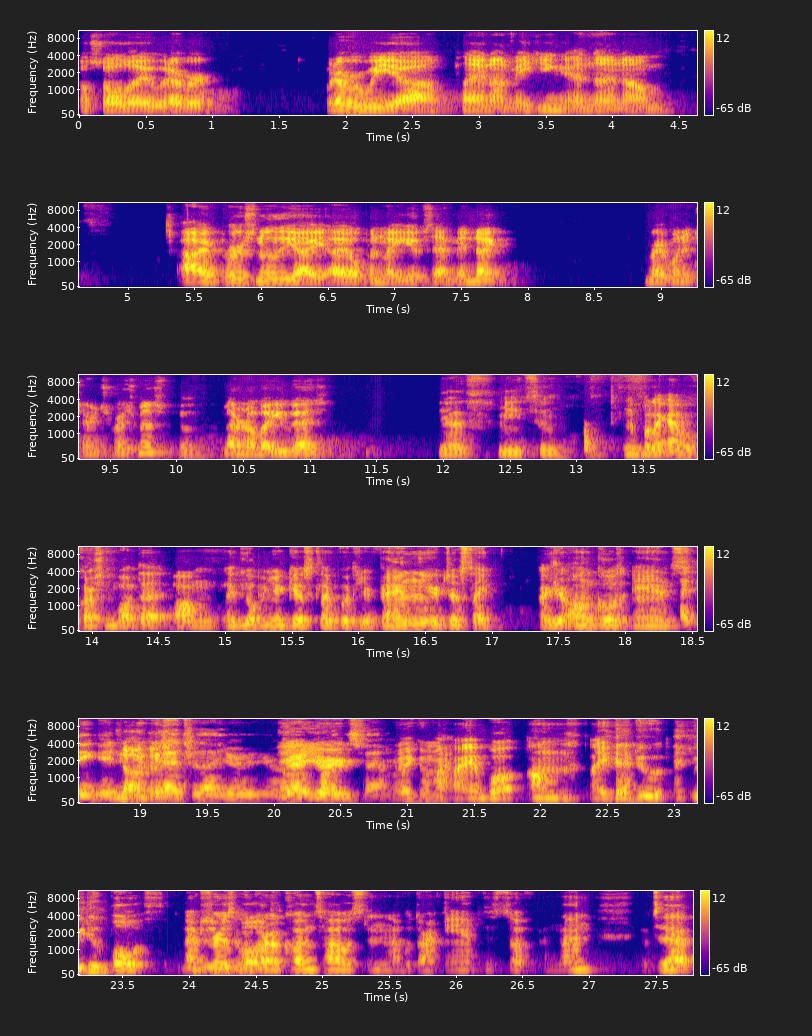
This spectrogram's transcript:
pozole, whatever whatever we uh, plan on making, and then um, I personally I, I open my gifts at midnight, right when it turns Christmas. I don't know about you guys. Yes, me too. But like I have a question about that. Um, like you open your gifts like with your family or just like are your uncles, aunts? I think Adrian, no, you just, can answer that. Your your yeah, your family. Right, come on. I, but um, like we do we do both. At do first, we go to our cousin's house and like with our aunts and stuff, and then after that,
